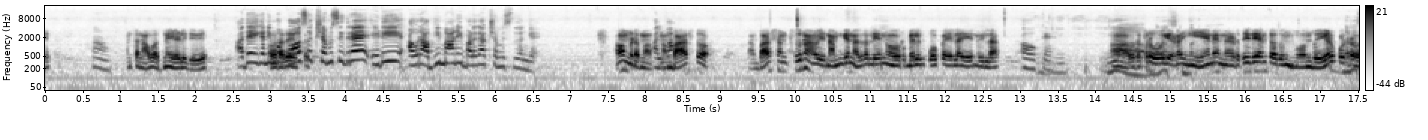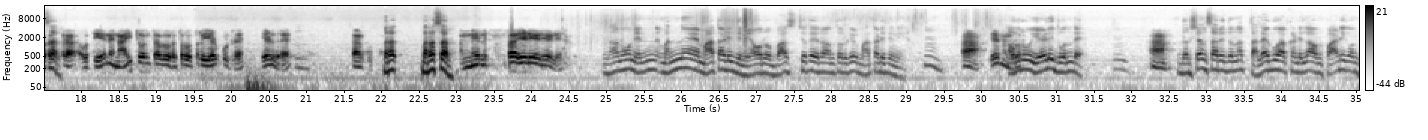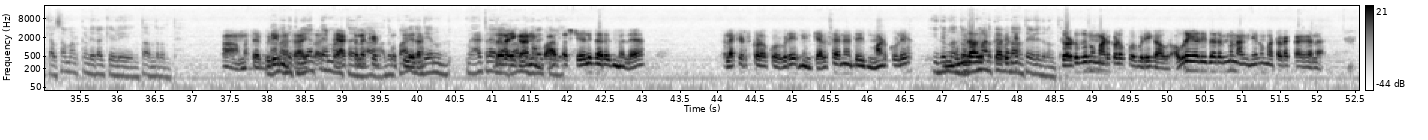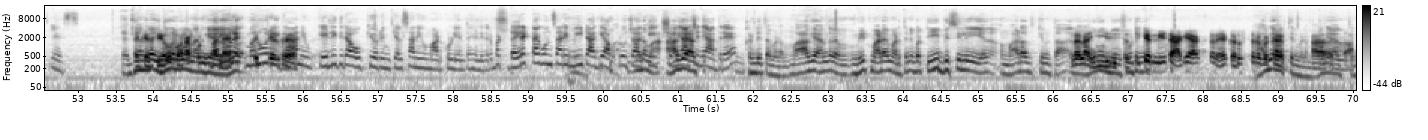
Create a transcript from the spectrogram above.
ಅಂತ ನಾವು ಅದನ್ನೇ ಹೇಳಿದೀವಿ. ಅದೇ ಈಗ ನಿಮ್ಮ ಬಾಸ್ ಕ್ಷಮಿಸಿದ್ರೆ ಇಡೀ ಅವರ ಅಭಿಮಾನಿ ಬಳಗ ಕ್ಷಮಿಸಿದಂಗೆ ಹಾ ಮೇಡಮ್ ನಮ್ ಬಾಸ್ ಬಾಸ್ ಅನ್ಸಿದ್ರು ನಾವ್ ನಮ್ಗೇನ್ ಅದ್ರಲ್ಲಿ ಏನು ಅವ್ರ ಮೇಲೆ ಕೋಪ ಇಲ್ಲ ಏನು ಇಲ್ಲ. ಓಕೆ ಹಾ ಅವ್ರ ಹತ್ರ ಹೋಗಿ ಅಣ್ಣ ಹಿಂಗ್ ಏನೇನ್ ನಡೆದಿದೆ ಅಂತ ಅದೊಂದ್ ಒಂದು ಹೇಳ್ಕೊಡ್ರೆ ಅವ್ರ ಹತ್ರ. ಅವತ್ತು ಏನೇನ್ ಆಯ್ತು ಅಂತ ಅವ್ರ ಹತ್ರ ಹತ್ರ ಹೇಳ್ಕೊಟ್ರೆ ಹೇಳಿದ್ರೆ ಸಾಕು. ಭರತ್ ಭರತ್ ಸರ್. ಆಮೇಲೆ ಮೇಲೆ ಸರ್ ಹೇಳಿ ಹೇಳಿ ಹೇಳಿ. ನಾನು ನಿನ್ನೆ ಮೊನ್ನೆ ಮಾತಾಡಿದ್ದೀನಿ. ಅವರು ಬಾಸ್ ಜೊತೆ ಇರೋ ಅಂಥವ್ರಿಗೆ ಮಾತಾಡಿದ್ದೀನಿ. ಹಾ ಅವರು ಹೇಳಿದ್ ಒಂದೇ. ಹಾ. ದರ್ಶನ್ ಸರ್ ಇದನ್ನ ತಲೆಗೂ ಹಾಕೊಂಡಿಲ್ಲ ಅವ್ನ ಪಾಡಿಗೆ ಒಂದ್ ಕೆಲಸ ಮಾಡ್ಕೊಂಡಿರ ಕೇಳಿ ಅಂತ ಅಂದ್ರಂತೆ. ಹಾ ಮತ್ತೆ ಬಿಡಿ ನಾನು ಮತ್ತೆ ಅದಕ್ಕೆ ಆಯ್ತು ರಿಯಾಕ್ಟೇ ಅಷ್ಟೇ. ಮಾಡ್ತಾ ಯಾಕೆ ತಲೆ ಇಲ್ಲ ಅದ್ರ ಪಾಡಿಗೆ ಕೆಡ್ಸ್ಕೊತೀರಾ ಅದೇನು ಮ್ಯಾಟ್ರೇ ಅಲ್ಲ ಈಗ ನಮ್ ಬಾಸ್ ಅಷ್ಟು ಹೇಳಿದಾರೆ ಇದ್ಮೇಲೆ ತಲೆ ಕೆಡ್ಸ್ಕೊಳಕ್ ಹೋಗ್ಬಿಡಿ ನಿಮ್ ಕೆಲಸ ಏನಾದ್ರು ಇದ್ ಮಾಡ್ಕೊಳ್ಳಿ. ಇದನ್ನ ದೊಡ್ಡ ಮುಂದಾದ್ರೂ ಮಾಡ್ಕೋಬೇಡ ಅಂತ ಹೇಳಿದ್ರಂತೆ. ದೊಡ್ಡದನ್ನು ಮಾಡ್ಕೊಳಕ್ ಹೋಗ್ಬಿಡಿ ಈಗ ಅವ್ರು ಅವರೇ ಹೇಳಿದಾರೆ ಅಂದ್ಮೇಲೆ ನಾವ್ ಏನು ಮಾತಾಡಕ್ ಆಗಲ್ಲ ಎಸ್ ಯಾಕೆಂದ್ರೆ ಇದುವರೆಗೂ ನನಗೆ ಈಗ ನೀವು ಕೇಳಿದಿರಾ ಓಕೆ ಅವ್ರು ನಿಮ್ ಕೆಲಸ ನೀವು ಮಾಡ್ಕೊಳ್ಳಿ ಅಂತ ಹೇಳಿದ್ರೆ ಬಟ್ ಡೈರೆಕ್ಟ್ ಆಗಿ ಒಂದ್ಸಾರಿ ಮೀಟ್ ಆಗಿ ಅಪ್ರೋಚ್ ಆಗಿ ಕ್ಷಮೆಯಾಚನೆ ಆದ್ರೆ ಖಂಡಿತ ಮೇಡಮ್ ಹಾಗೆ ಅಂದ್ರೆ ಮೀಟ್ ಮಾಡೇ ಮಾಡ್ತೀನಿ ಬಟ್ ಈ ಬಿಸಿಲಿ ಏನ್ ಮಾಡೋದಕ್ಕಿಂತ ಶೂಟಿಂಗ್ ಮೀಟ್ ಹಾಗೆ ಆಗ್ತಾರೆ ಕರೆಸ್ತಾರೆ ಮೇಡಮ್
